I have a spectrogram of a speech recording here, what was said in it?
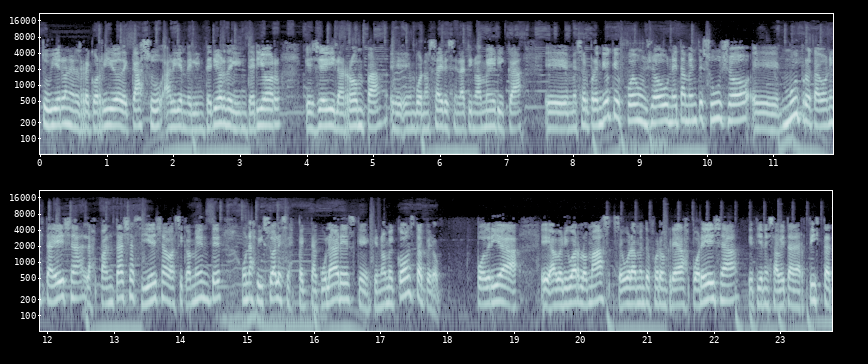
tuvieron el recorrido de Casu, alguien del interior del interior, que llegue y la rompa eh, en Buenos Aires, en Latinoamérica. Eh, me sorprendió que fue un show netamente suyo, eh, muy protagonista ella, las pantallas y ella básicamente, unas visuales espectaculares que, que no me consta, pero podría averiguarlo más, seguramente fueron creadas por ella, que tiene esa beta de artista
